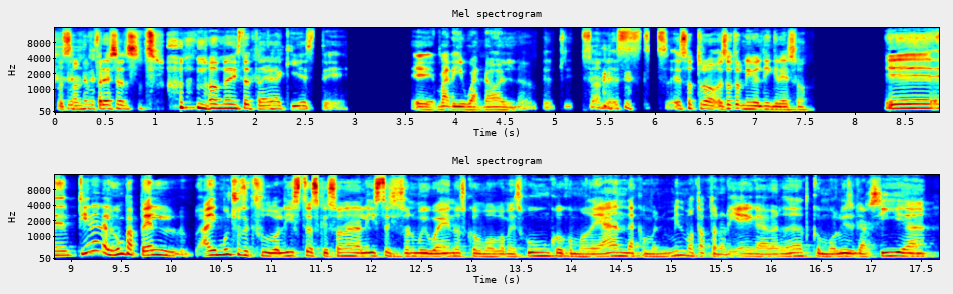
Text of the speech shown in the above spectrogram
Pues son empresas, no necesita traer aquí este eh, marihuanol, ¿no? Son, es, es otro, es otro nivel de ingreso. Eh, ¿Tienen algún papel? Hay muchos exfutbolistas que son analistas y son muy buenos, como Gómez Junco, como De Anda, como el mismo Tato Noriega, ¿verdad? Como Luis García.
